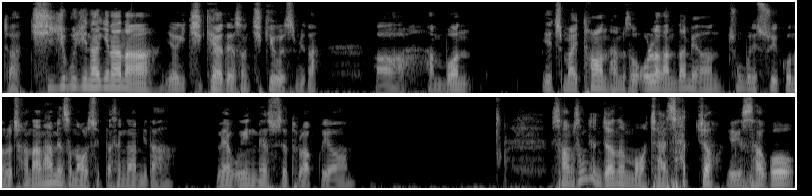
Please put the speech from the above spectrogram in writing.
자 지지부진하긴 하나 여기 지켜야 돼서 지키고 있습니다. 아 한번 It's my turn 하면서 올라간다면 충분히 수익권으로 전환하면서 나올 수 있다 생각합니다. 외국인 매수세 들어왔고요. 삼성전자는 뭐 잘 샀죠. 여기 사고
